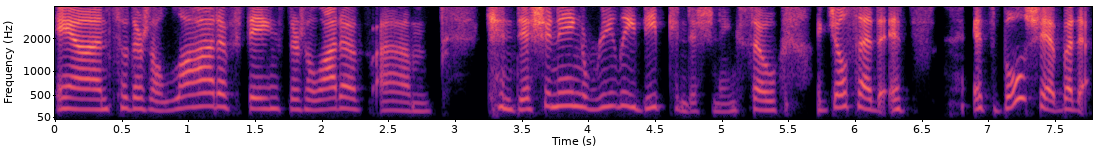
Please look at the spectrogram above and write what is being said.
And so there's a lot of things, there's a lot of um, conditioning, really deep conditioning. So like Jill said, it's it's bullshit, but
